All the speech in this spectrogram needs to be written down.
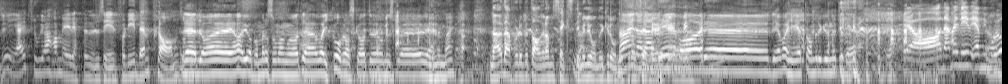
Du, jeg tror jeg har mer rett enn det du sier. Fordi den planen som Det, du har, jeg har jobba med det så mange år at jeg var ikke overraska om du skulle være uenig med meg. Det er jo derfor du betaler ham 60 millioner kroner Nei, for å nei, selge det var, eh, det var helt andre grunner til det. Ja, nei, men vi, ja, vi må jo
